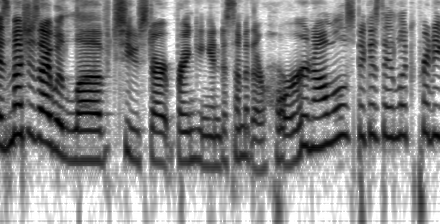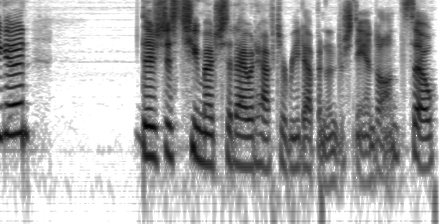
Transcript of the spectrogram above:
as much as I would love to start breaking into some of their horror novels because they look pretty good, there's just too much that I would have to read up and understand on. So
